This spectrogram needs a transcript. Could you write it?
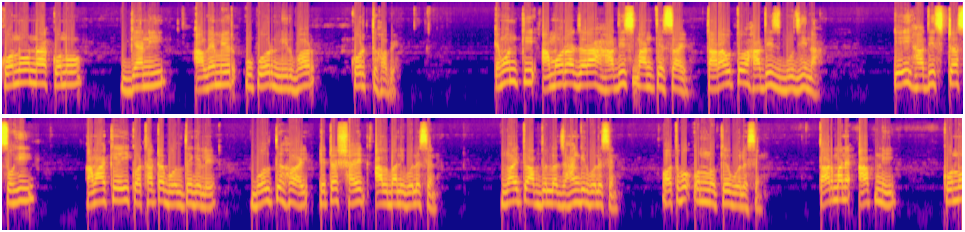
কোনো না কোনো জ্ঞানী আলেমের উপর নির্ভর করতে হবে। এমনকি আমরা যারা হাদিস মানতে চাই তারাও তো হাদিস বুঝি না। এই হাদিসটা সহি? আমাকে এই কথাটা বলতে গেলে বলতে হয়, এটা শায়েক আলবানি বলেছেন, নয়তো আবদুল্লাহ জাহাঙ্গীর বলেছেন, অথবা অন্য কেউ বলেছেন। তার মানে আপনি কোনো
